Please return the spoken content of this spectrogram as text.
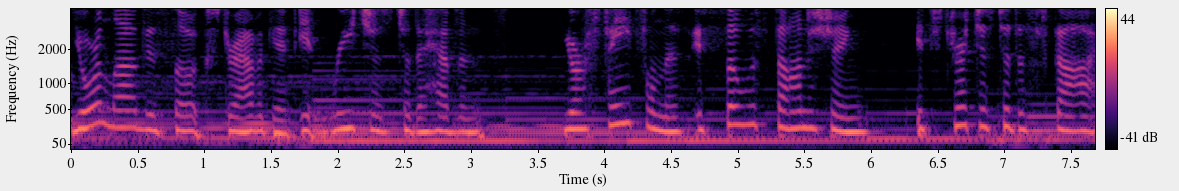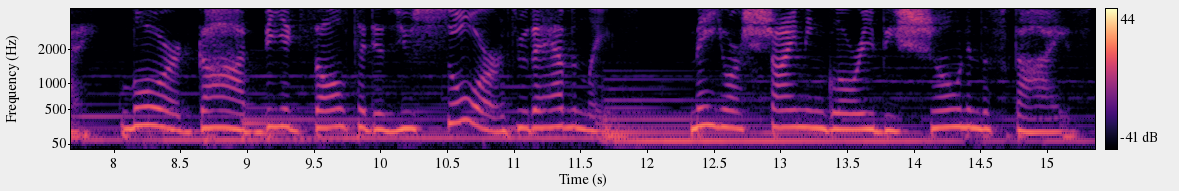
Your love is so extravagant, it reaches to the heavens. Your faithfulness is so astonishing, it stretches to the sky. Lord God, be exalted as you soar through the heavenlies. May your shining glory be shown in the skies.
